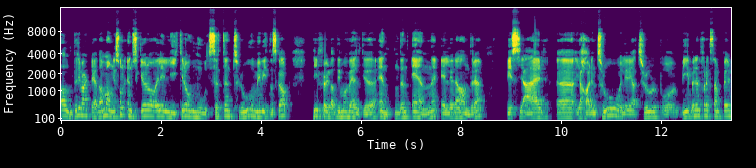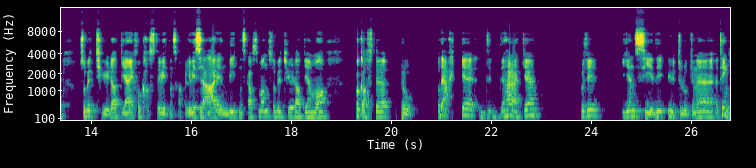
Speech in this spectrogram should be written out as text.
aldri vært det. Det er mange som ønsker å, eller liker å motsette en tro med vitenskap. De føler at de må velge enten den ene eller den andre. Hvis jeg, er, uh, jeg har en tro, eller jeg tror på Bibelen f.eks., så betyr det at jeg forkaster vitenskap. Eller hvis jeg er en vitenskapsmann, så betyr det at jeg må forkaste tro. Og det er ikke, det her er ikke si, gjensidig utelukkende ting.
